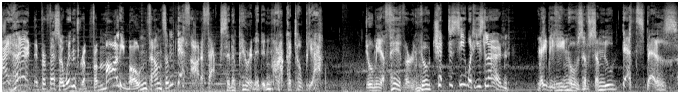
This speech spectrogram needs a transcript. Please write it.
I heard that Professor Winthrop from Marleybone found some death artifacts in a pyramid in Krokotopia. Do me a favor and go check to see what he's learned. Maybe he knows of some new death spells.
